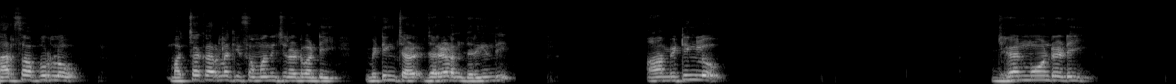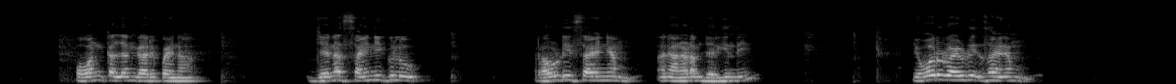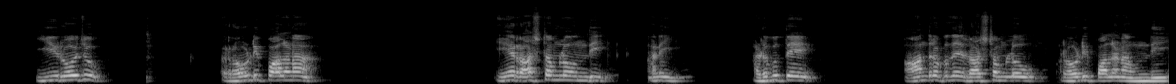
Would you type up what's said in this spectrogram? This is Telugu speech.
నర్సాపూర్లో మత్స్యకారులకి సంబంధించినటువంటి మీటింగ్ జ జరగడం జరిగింది. ఆ మీటింగ్లో జగన్మోహన్ రెడ్డి పవన్ కళ్యాణ్ గారి పైన జన సైనికులు రౌడీ సైన్యం అని అనడం జరిగింది. ఎవరు రౌడీ సైన్యం? ఈరోజు రౌడీ పాలన ఏ రాష్ట్రంలో ఉంది? అని అడిగితే ఆంధ్రప్రదేశ్ రాష్ట్రంలో రౌడీ పాలన ఉంది.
